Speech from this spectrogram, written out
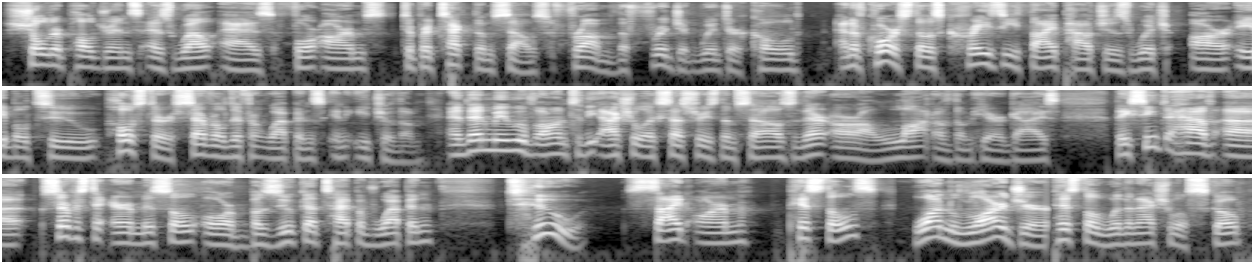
shoulder pauldrons as well as forearms to protect themselves from the frigid winter cold. And of course, those crazy thigh pouches, which are able to holster several different weapons in each of them. And then we move on to the actual accessories themselves. There are a lot of them here, guys. They seem to have a surface to air missile or bazooka type of weapon, two sidearm pistols, one larger pistol with an actual scope,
